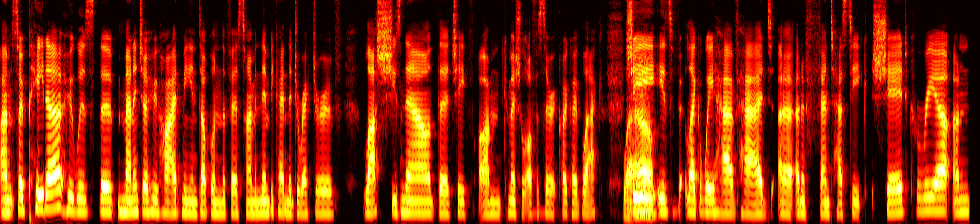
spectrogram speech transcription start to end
Um, so Peta, who was the manager who hired me in Dublin the first time and then became the director of Lush, she's now the chief um, commercial officer at Koko Black. wow. She is like we have had a, an- a fantastic shared career on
